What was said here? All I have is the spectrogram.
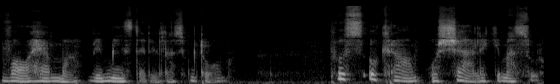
vara hemma vid minsta lilla symptom. Puss och kram och kärlek i massor.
